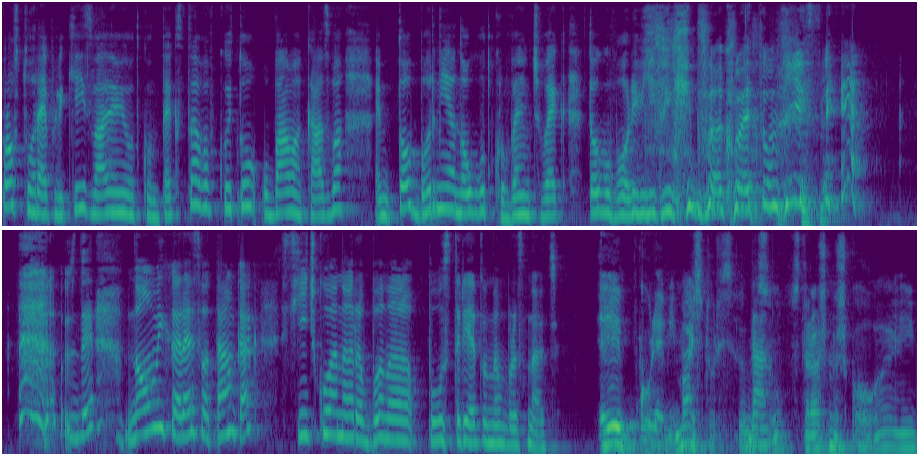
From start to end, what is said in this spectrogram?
Просто реплики, извадени от контекста, в които Обама казва, ем, то Бърни е много откровен човек. Той говори винаги това, което мисли. Много ми харесва там как всичко е на ръба на поострието на бръснача. Е, големи майстори са. Да. Страшна школа и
